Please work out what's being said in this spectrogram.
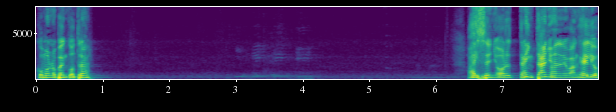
¿Cómo nos va a encontrar? Ay, Señor, 30 años en el Evangelio.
